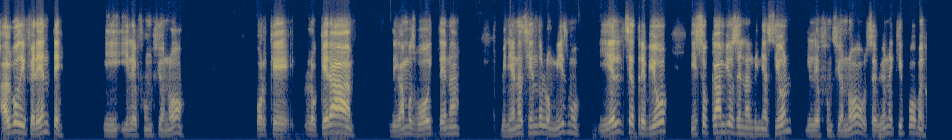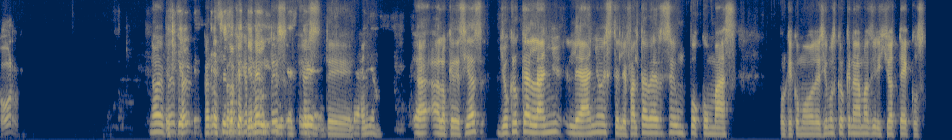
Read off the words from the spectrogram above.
algo diferente y, y, le funcionó. Porque lo que era, digamos, Boy, Tena, venían haciendo lo mismo y él se atrevió, hizo cambios en la alineación y le funcionó, se vio un equipo mejor. No, pero, es eso que tiene el, este, este año. A, lo que decías, yo creo que al año, le año este, le falta verse un poco más, porque como decimos, creo que nada más dirigió a Tecos,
